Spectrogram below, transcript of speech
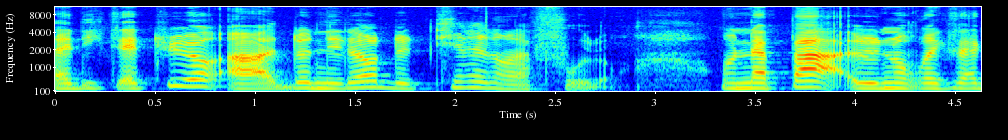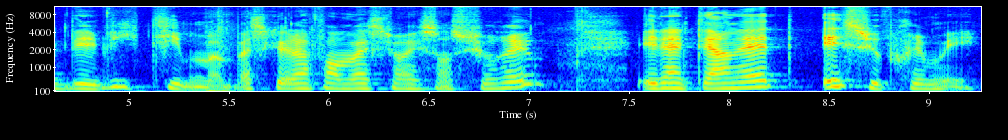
la dictature a donné l'ordre de tirer dans la foule. On n'a pas le nombre exact des victimes parce que l'information est censurée et l'Internet est supprimé.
